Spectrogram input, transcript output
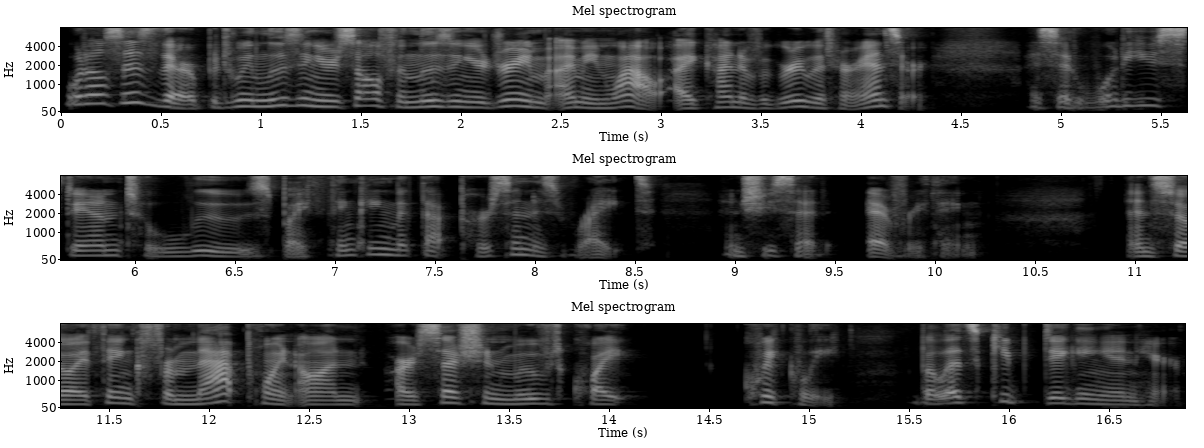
What else is there between losing yourself and losing your dream? I mean, wow, I kind of agree with her answer. I said, What do you stand to lose by thinking that that person is right? And she said, Everything. And so I think from that point on, our session moved quite quickly. But let's keep digging in here.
